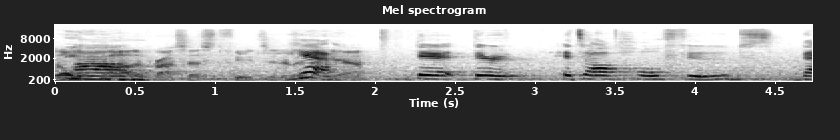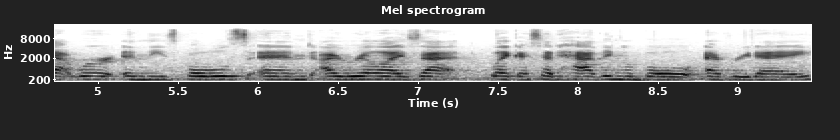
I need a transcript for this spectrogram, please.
all, all the Um, processed foods and everything. Yeah, Yeah. they're, they're, it's all whole foods that were in these bowls, and I realized that, like I said, having a bowl every day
